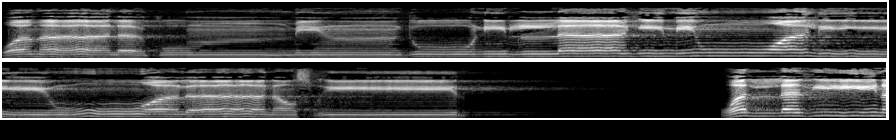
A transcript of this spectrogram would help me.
وما لكم من دون الله من ولي ولا نصير. والذين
